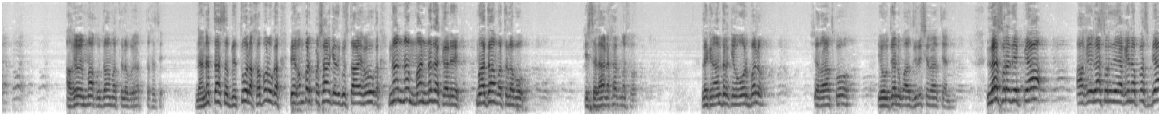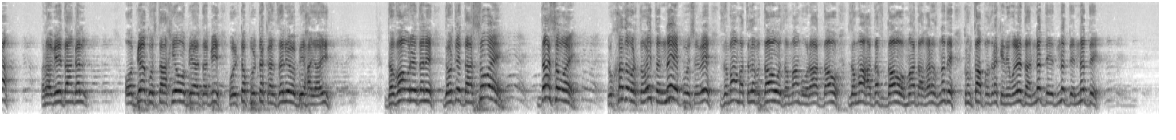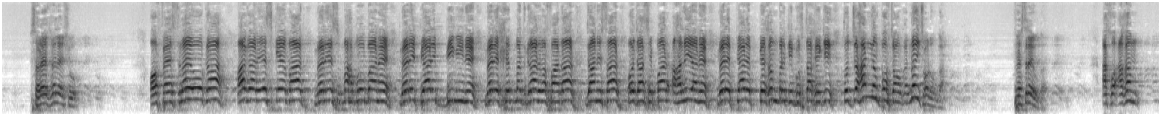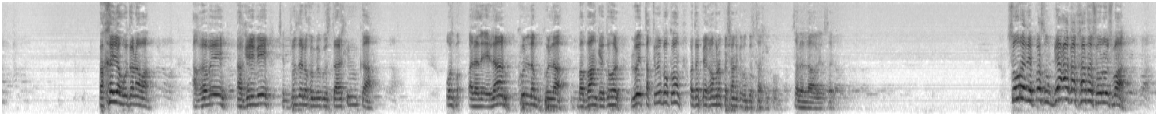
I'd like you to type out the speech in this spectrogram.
هغې وایي ما خو دا مطلب وایي ته خه څه نه نه تا څه بې توله خبرو که پیغمبر په شان کې ګستاهی وکړه نه نه ما نه ده کړې ما دا مطلب وو. کیسه لاړه ختمه شوه لیکن اندر کې اور بل و چې رات کو یو دن کو ازلی شرایط یعنی لس ورځې بیا هغه لس ورځې هغه نه پس بیا روي دانګل او بیا ګستاخی او بیا ادبی الټه پلټه کنځلې او بی حیايي ده واورېدلې ده ورته وې دا څه وايې دا څه وايې نو ښځه ورته وايي ته نه يې پوه شوې زما مطلب دا و زما مراد دا و زما هدف دا و ما دا غرض نه دی کوم تا په زړه کې نيولی دا نه دی نه دی نه دی سړی غلی شو. او فیصله وکړه اگر اس کے بعد میری اس محبوبہ نے میری پیاری بیوی نے میری خدمتگار وفادار جانسار اور جانسپار اہلیہ نے میرے پیارے پیغمبر کی گفتگی کی تو جہنم پہنچاؤں گا نہیں چھوڑوں گا فیصلے ہوگا اخو اغم پخی یہودنا وا اغوی اغیوی چھ دوزے لوگوں میں گستاخی ہوں کا اوس به الاعلان کلم کلا به بانګ دهل لوی تقریر به کوم او د پیغمبر په شان کې به ګستاخی کوم صلی الله علیه وسلم سوره دې پس بیا هغه خاطه شروع شو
